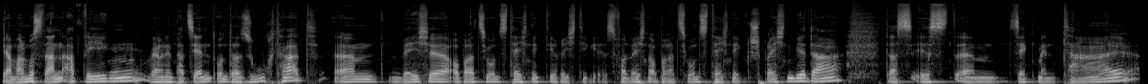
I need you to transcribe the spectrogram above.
Ja, man muss dann abwägen, wenn man den Patient untersucht hat, ähm, welche Operationstechnik die richtige ist. Von welchen Operationstechniken sprechen wir da? Das ist ähm, segmental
